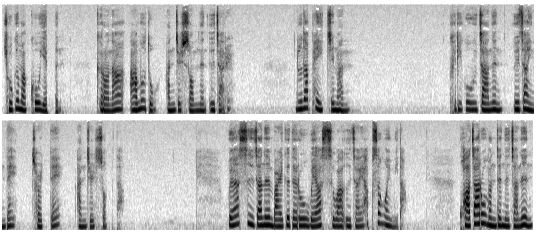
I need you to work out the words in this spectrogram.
조그맣고 예쁜, 그러나 아무도 앉을 수 없는 의자를. 눈앞에 있지만 그리고 의자는 의자인데 절대 앉을 수 없다. 웨하스 의자는 말 그대로 웨하스와 의자의 합성어입니다. 과자로 만든 의자는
